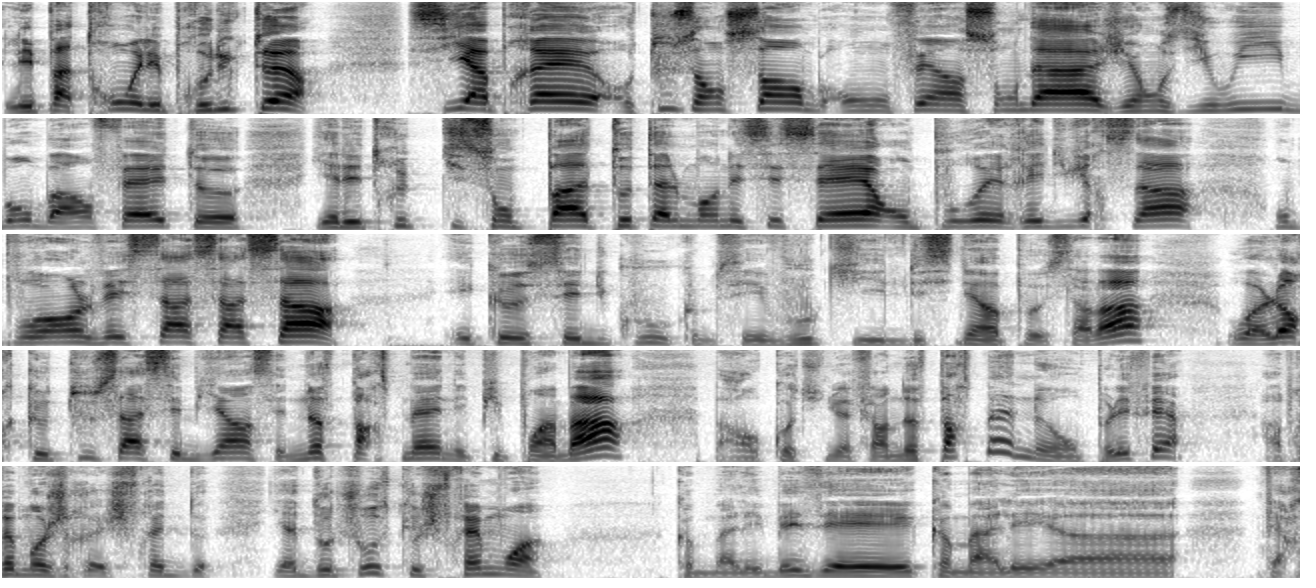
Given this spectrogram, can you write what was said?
les patrons et les producteurs. Si après, tous ensemble, on fait un sondage et on se dit oui, bon bah en fait, euh, il y a des trucs qui sont pas totalement nécessaires, on pourrait réduire ça, on pourrait enlever ça, ça, ça et que c'est du coup, comme c'est vous qui le décidez un peu, ça va. Ou alors que tout ça c'est bien, c'est 9 par semaine et puis point barre, bah on continue à faire 9 par semaine, on peut les faire. Après, moi je, ferai. Il y a d'autres choses que je ferai moins. Comme aller baiser, comme aller euh, faire,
